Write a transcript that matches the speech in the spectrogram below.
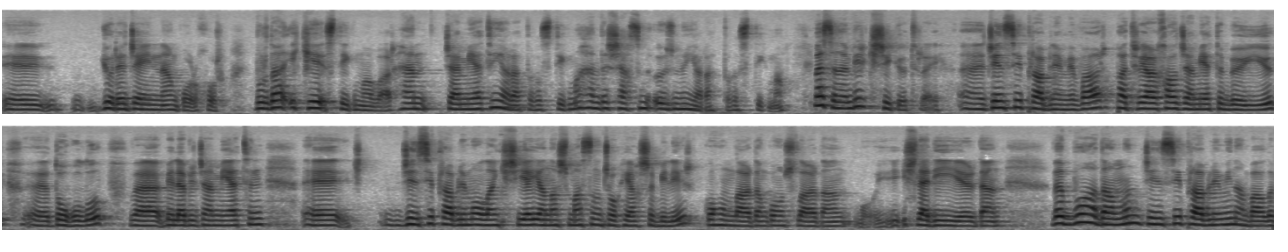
görəcəyindən qorxur. Burada iki stigma var. Həm cəmiyyətin yaratdığı stigma, həm də şəxsin özünün yaratdığı stigma. Məsələn, bir kişi götürək. E, cinsi problemi var, patriarxal cəmiyyətdə böyüyüb, e, doğulub və belə bir cəmiyyətin e, cinsi problemi olan kişiyə yanaşmasını çox yaxşı bilir. Qohumlardan, qonşulardan, işlədiyi yerdən və bu adamın cinsi problemi ilə bağlı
